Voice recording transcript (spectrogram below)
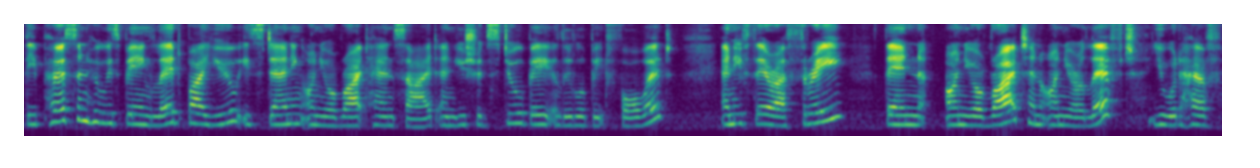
the person who is being led by you is standing on your right hand side and you should still be a little bit forward. And if there are three, then on your right and on your left, you would have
